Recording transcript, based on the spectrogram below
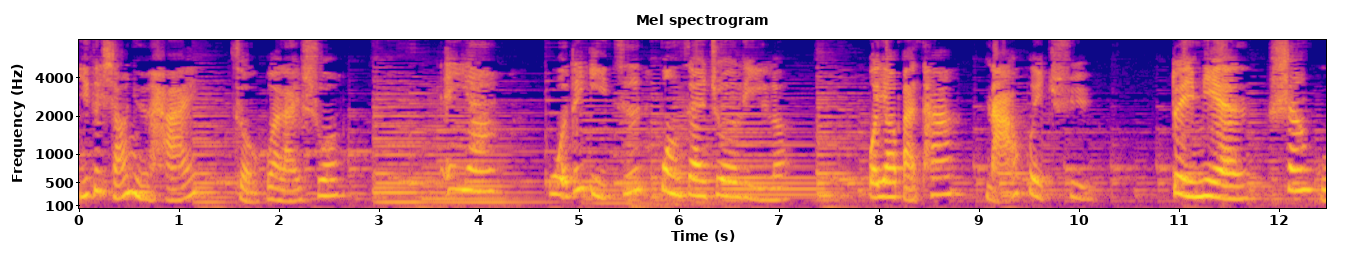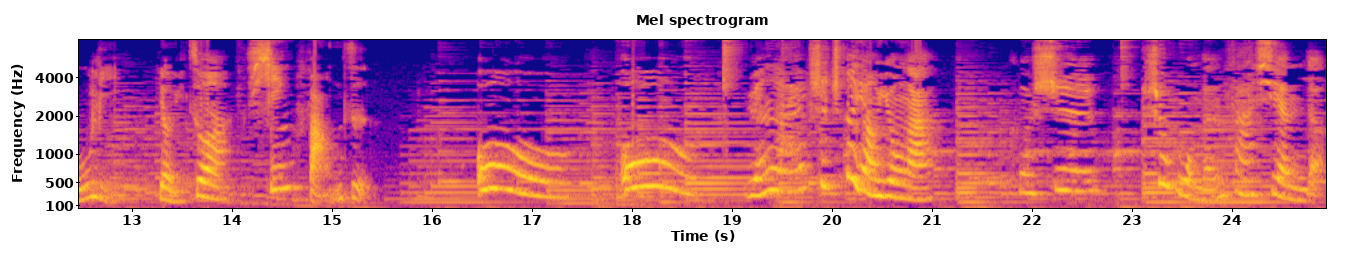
一个小女孩走过来说：“哎呀，我的椅子忘在这里了，我要把它拿回去。”对面山谷里。有一座新房子，哦哦，原来是这样用啊！可是是我们发现的，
